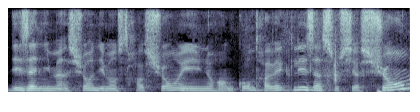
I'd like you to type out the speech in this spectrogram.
des animations, démonstrations et une rencontre avec les associations.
